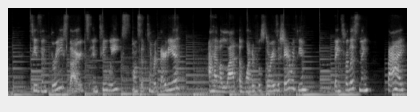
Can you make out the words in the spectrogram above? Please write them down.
Season three starts in two weeks on September 30th. I have a lot of wonderful stories to share with you. Thanks for listening. Bye.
